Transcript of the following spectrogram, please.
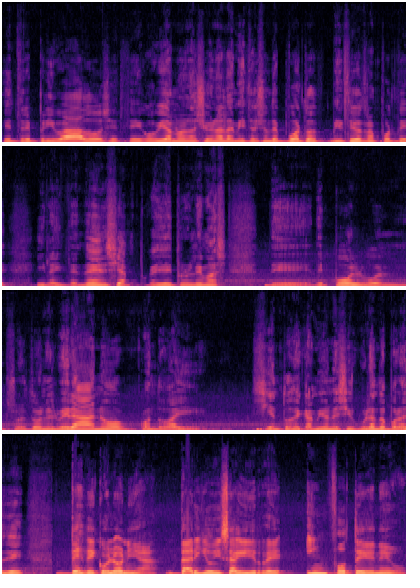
entre privados, este, Gobierno Nacional, Administración de Puertos, Ministerio de Transporte y la Intendencia, porque ahí hay problemas de, polvo, sobre todo en el verano, cuando hay cientos de camiones circulando por allí. Desde Colonia, Darío Izaguirre, InfoTNU.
